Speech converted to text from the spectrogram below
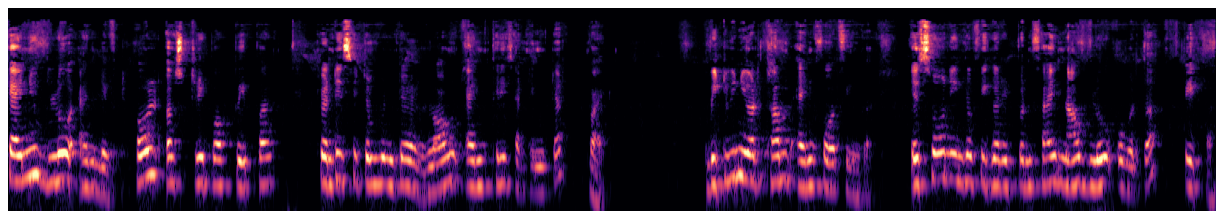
can you blow and lift hold a strip of paper 20 centimeter long and 3 centimeter wide. Between your thumb and forefinger. As shown in the figure 8.5 now blow over the paper.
